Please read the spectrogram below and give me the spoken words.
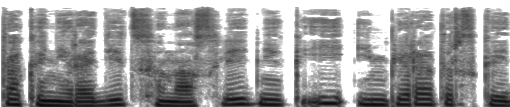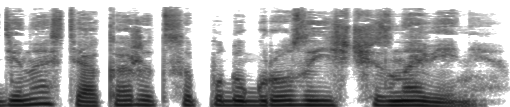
так и не родится наследник и императорская династия окажется под угрозой исчезновения.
